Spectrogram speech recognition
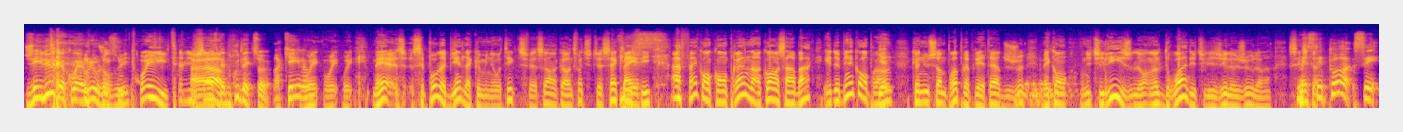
j'ai- lu The Query aujourd'hui. Oui, tu as lu Euh, ça. C'était beaucoup de lecture. OK, là? Oui, oui, oui. Mais c'est pour le bien de la communauté que tu fais ça. Encore une fois, tu te sacrifies Ben, afin qu'on comprenne dans quoi on s'embarque et de bien comprendre que nous ne sommes pas propriétaires du jeu, mais qu'on on utilise, on a le droit d'utiliser le jeu. C'est Mais c'est pas. c'est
